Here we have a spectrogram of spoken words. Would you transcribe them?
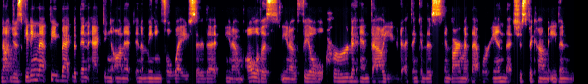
not just getting that feedback but then acting on it in a meaningful way so that you know all of us you know feel heard and valued i think in this environment that we're in that's just become even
